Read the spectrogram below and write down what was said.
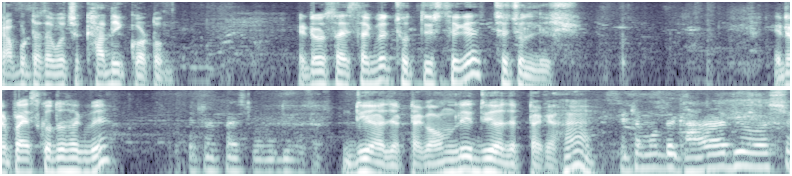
কাপড়টা থাকবে হচ্ছে খাদি কটন এটার সাইজ থাকবে ছত্রিশ থেকে ছেচল্লিশ। এটার প্রাইস কত থাকবে? দুই হাজার। টাকা অনলি দুই হাজার টাকা হ্যাঁ? এটার মধ্যে ঘাড়া আসছে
